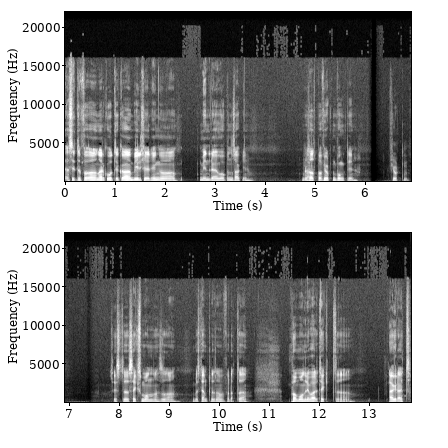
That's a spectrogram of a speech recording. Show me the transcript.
Jeg sitter for narkotika, bilkjøring og mindre våpensaker. Ble Ja. satt på 14 punkter 14. siste seks månedene, så da bestemte jeg seg for at eh, par måneder i varetekt eh, er greit.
